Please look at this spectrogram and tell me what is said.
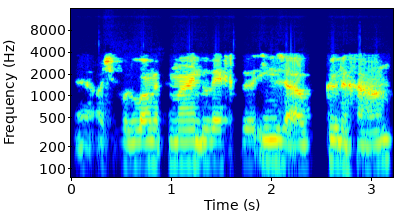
eh, als je voor de lange termijn belegt, eh, in zou kunnen gaan.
